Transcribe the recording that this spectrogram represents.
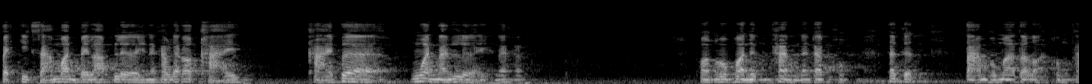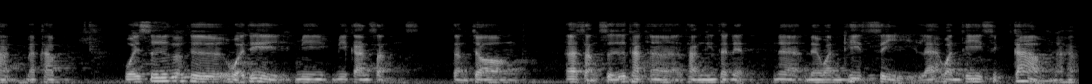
ไปอีกสามวันไปรับเลยนะครับ แล้วก็ขายขายเพื่องวดนั้นเลยนะครับ พอพอนึกทันนะครับ ถ้าเกิดตามผมมาตลอดคงทันนะครับหวยซื้อก็คือหวยที่มีมีการสั่งสั่งจองสั่งซื้อทางทางอินเทอร์เน็ตเนี่ยในวันที่ 4 และวันที่ 19 นะครับ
